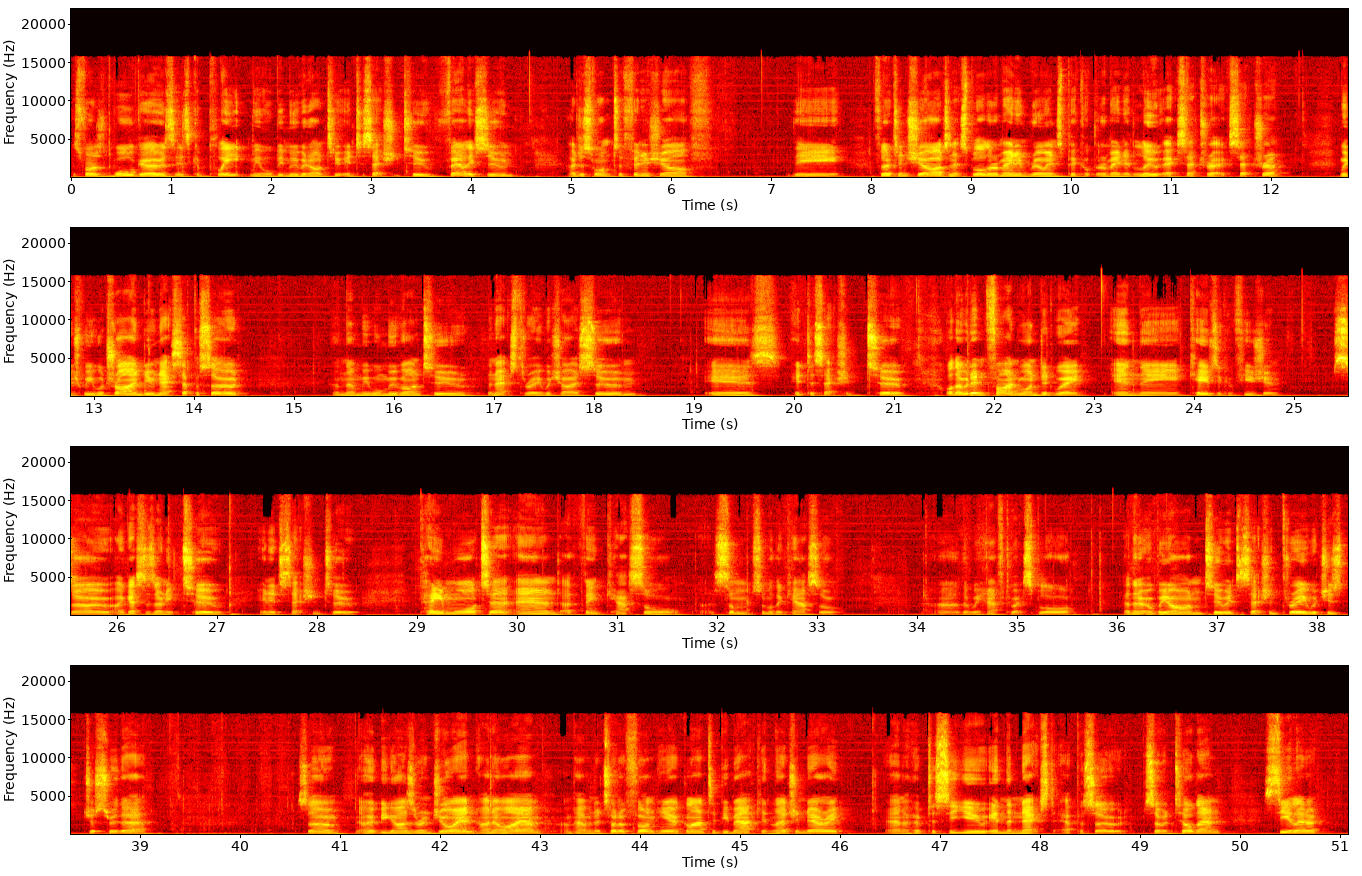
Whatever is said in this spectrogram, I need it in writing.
as far as wool goes, is complete. We will be moving on to intersection two fairly soon. I just want to finish off the floating shards and explore the remaining ruins, pick up the remaining loot, etc., etc., which we will try and do next episode. And then we will move on to the next three, which I assume is intersection two. Although we didn't find one, did we, in the Caves of Confusion? So I guess there's only two in intersection two. Painwater and I think Castle, uh, some some other castle uh, that we have to explore. And then it'll be on to intersection three, which is just through there. So I hope you guys are enjoying. I know I am. I'm having a ton of fun here. Glad to be back in Legendary. And I hope to see you in the next episode. So until then, see you later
